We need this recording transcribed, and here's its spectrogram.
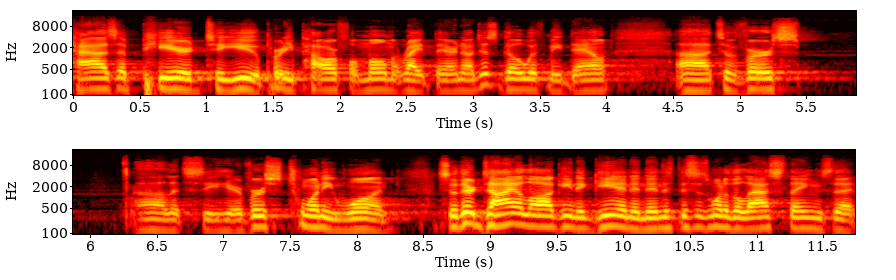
has appeared to you. Pretty powerful moment right there. Now, just go with me down uh, to verse, uh, let's see here, verse 21. So they're dialoguing again, and then this is one of the last things that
